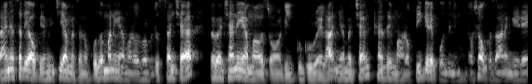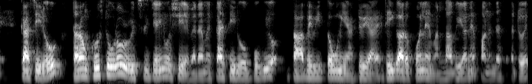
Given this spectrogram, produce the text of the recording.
line နဲ့17ယောက်ပြန်ပြီးကြည့်ရမယ်ဆိုတော့ကိုသမနေရာမှာတော့ Roberto Sanchez ဘယ်ဘက်ချမ်းနေရာမှာတော့ကျွန်တော်ဒီ Cucurella ညမချမ်းခန်းစစ်မှာတော့ပြီးခဲ့တဲ့ position မှာတော့ရှော့ကစားနိုင်ခဲ့တဲ့ Casino ဒါတော့ Gusto တို့ Rich Jane တို့ရှိရဗျဒါပေမဲ့ Casino ပို့ပြီးတော့သားပေးပြီး3နေရာတွေ့ရတယ်အဓိကတော့ကွင်းလယ်မှာ Lavia နဲ့ Fernandez အတွက်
